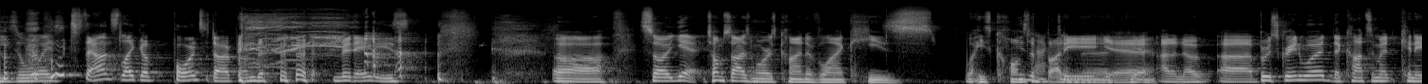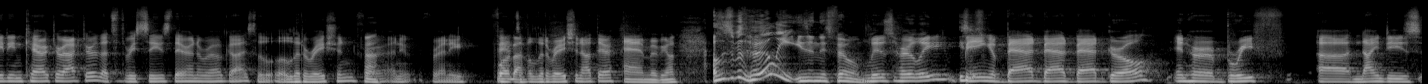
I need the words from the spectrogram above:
He's always Which sounds like a porn star from the mid 80s. uh, so yeah. Tom Sizemore is kind of like his well, he's He's a buddy. the- yeah, I don't know. Uh, Bruce Greenwood, the consummate Canadian character actor. That's three C's there in a row, guys. The alliteration for Ah. any for any Well fans of alliteration out there. And moving on, Elizabeth Hurley is in this film. Liz Hurley Is being a bad, bad, bad girl in her brief uh, 90s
